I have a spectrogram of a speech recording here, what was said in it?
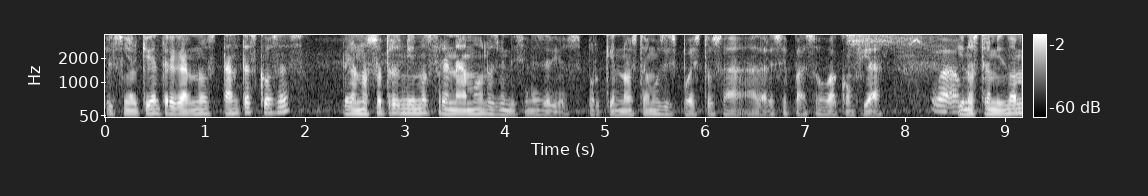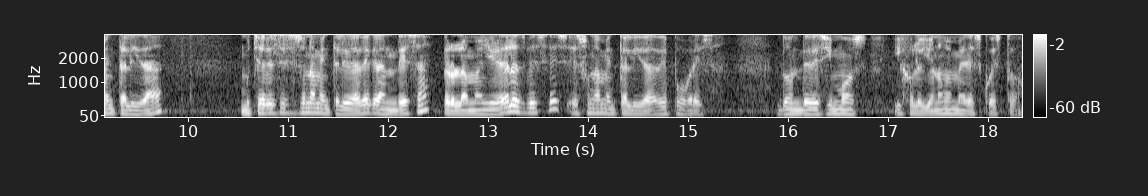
el Señor quiere entregarnos tantas cosas, pero nosotros mismos frenamos las bendiciones de Dios porque no estamos dispuestos a, a dar ese paso o a confiar. Wow. Y nuestra misma mentalidad muchas veces es una mentalidad de grandeza, pero la mayoría de las veces es una mentalidad de pobreza, donde decimos, híjole, yo no me merezco esto,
